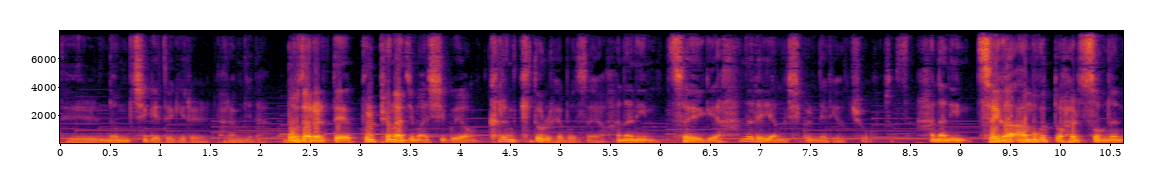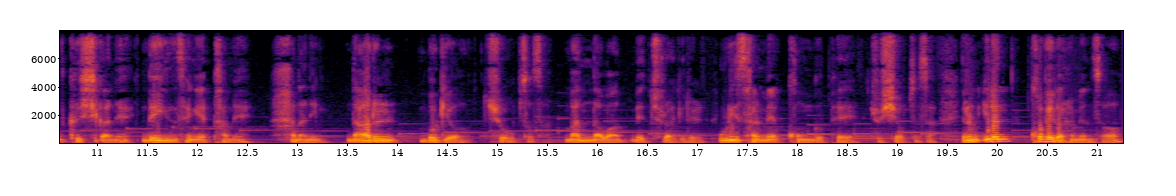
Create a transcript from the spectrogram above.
늘 넘치게 되기를 바랍니다. 모자랄 때 불평하지 마시고요. 큰 기도를 해보세요. 하나님, 저에게 하늘의 양식을 내려 주옵소서. 하나님, 제가 아무것도 할 수 없는 그 시간에 내 인생의 밤에 하나님, 나를 먹여 주옵소서. 만나와 매출하기를 우리 삶에 공급해 주시옵소서. 여러분 이런 고백을 하면서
